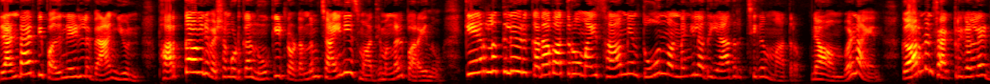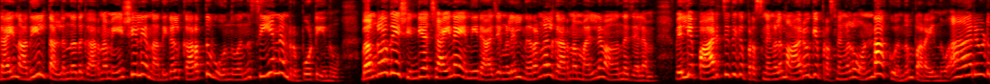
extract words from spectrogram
രണ്ടായിരത്തി പതിനേഴിൽ വാങ് യുൻ ഭർത്താവിന് വിഷം കൊടുക്കാൻ നോക്കിയിട്ടുണ്ടെന്നും ചൈനീസ് മാധ്യമങ്ങൾ പറയുന്നു. കേരളത്തിലെ ഒരു കഥാപാത്രവുമായി സാമ്യം തോന്നുന്നുണ്ടെങ്കിൽ അത് യാദൃച്ഛികം മാത്രം. Number nine. ഗാർമെന്റ് ഫാക്ടറികളിലെ ഡൈ നദിയിൽ തള്ളുന്നത് കാരണം ഏഷ്യയിലെ നദികൾ കറുത്തു പോകുന്നുവെന്ന് സി റിപ്പോർട്ട് ചെയ്യുന്നു. ബംഗ്ലാദേശ് ഇന്ത്യ ചൈന എന്നീ രാജ്യങ്ങളിൽ നിറങ്ങൾ കാരണം മലിനമാകുന്ന ജലം വലിയ പാരിസ്ഥിതിക പ്രശ്നങ്ങളും ആരോഗ്യ പ്രശ്നങ്ങളും ഉണ്ടാക്കുമെന്നും പറയുന്നു. ആരോട്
